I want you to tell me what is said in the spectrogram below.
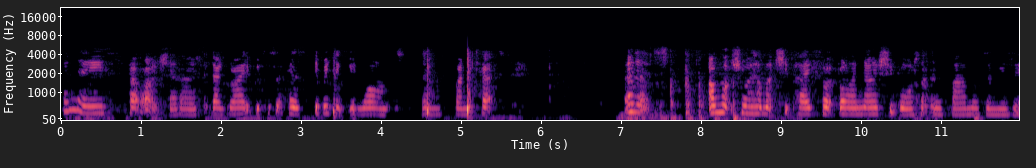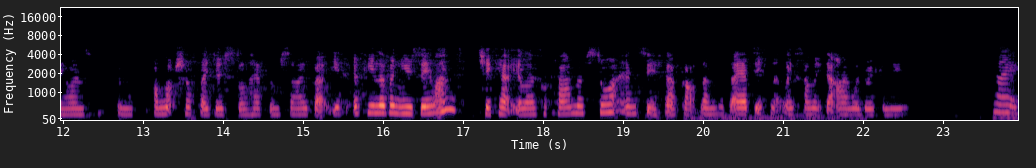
and these are eyeshadows. They're great because it has everything you want in one kit. And it's, I'm not sure how much she paid for it, but I know she bought it in Farmers in New Zealand. And I'm not sure if they do still have them, so, but if, if you live in New Zealand, check out your local farmer's store and see if they've got them. They are definitely something that I would recommend. Hey,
